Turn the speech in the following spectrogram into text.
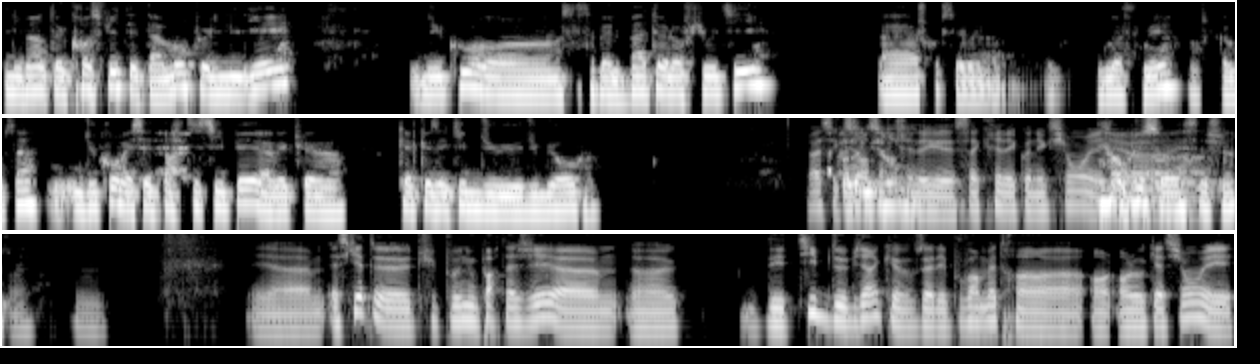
l'event CrossFit est à Montpellier. Du coup, ça s'appelle Battle of UT. Euh, je crois que c'est le 9 mai, un truc comme ça. Du coup, on va essayer de participer avec quelques équipes du, bureau. C'est excellent, ça crée, des, ça crée des connexions. Et, en plus, ouais, c'est sûr. Hmm. Euh, est-ce que tu peux nous partager euh, des types de biens que vous allez pouvoir mettre en, location et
